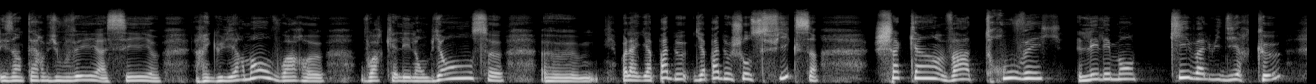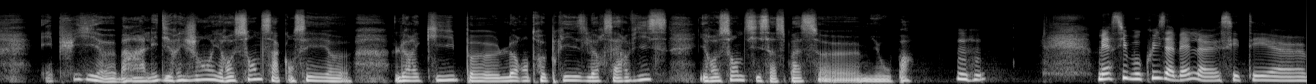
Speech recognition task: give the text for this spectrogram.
les interviewer assez régulièrement, voir voir quelle est l'ambiance. voilà, il n'y a a pas de choses fixes. Chacun va trouver l'élément qui va lui dire que. Et puis, ben, les dirigeants, ils ressentent ça quand c'est leur équipe, leur entreprise, leur service. Ils ressentent si ça se passe mieux ou pas. Mmh Merci beaucoup Isabelle, euh, c'était euh,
